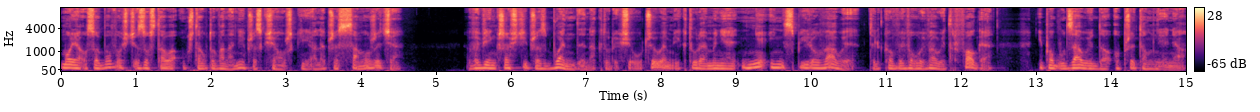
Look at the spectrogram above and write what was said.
Moja osobowość została ukształtowana nie przez książki, ale przez samo życie. W większości przez błędy, na których się uczyłem i które mnie nie inspirowały, tylko wywoływały trwogę i pobudzały do oprzytomnienia.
